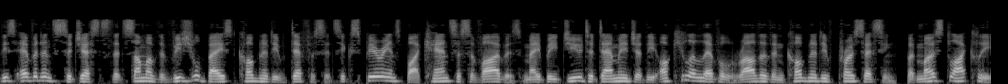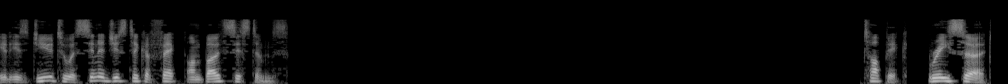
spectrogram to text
This evidence suggests that some of the visual-based cognitive deficits experienced by cancer survivors may be due to damage at the ocular level rather than cognitive processing, but most likely it is due to a synergistic effect on both systems. Research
